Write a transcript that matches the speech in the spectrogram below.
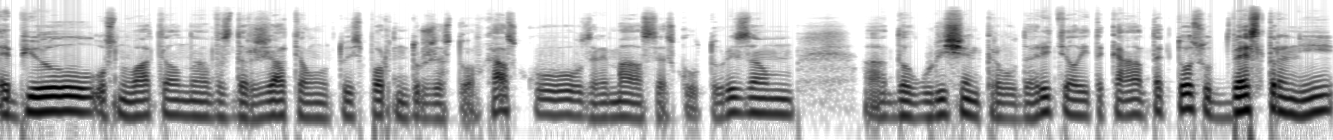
е бил основател на въздържателното и спортно дружество в Хаско, занимава се с културизъм, а, дългоришен кръводарител и така нататък. Тоест от две страни,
